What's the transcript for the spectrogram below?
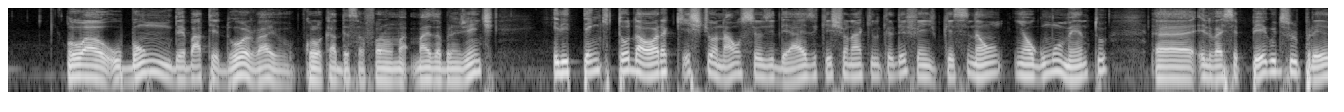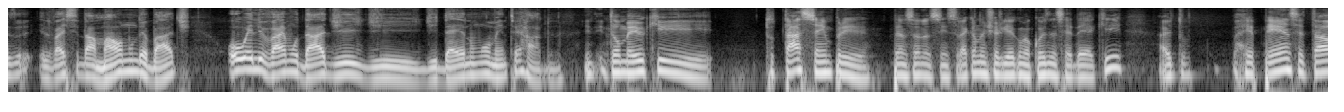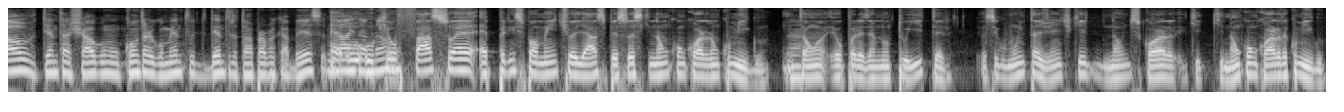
ou a, o bom debatedor, vai colocar dessa forma mais abrangente, ele tem que toda hora questionar os seus ideais e questionar aquilo que ele defende, porque senão, em algum momento, é, ele vai ser pego de surpresa, ele vai se dar mal num debate, ou ele vai mudar de, de, de ideia no momento errado. Né? Então, meio que tu tá sempre pensando assim, será que eu não enxerguei alguma coisa nessa ideia aqui? Aí tu repensa e tal, tenta achar algum contra-argumento dentro da tua própria cabeça. É, não, o, o não. que eu faço é, é, principalmente olhar as pessoas que não concordam comigo. Ah. Então, eu, por exemplo, no Twitter, eu sigo muita gente que não discorda, que, que não concorda comigo.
